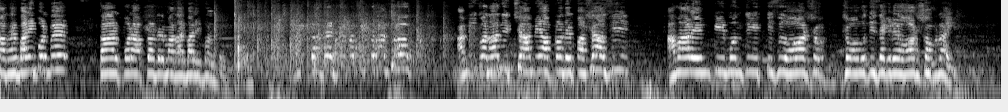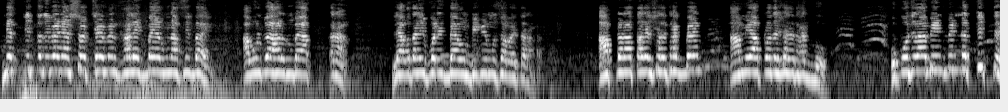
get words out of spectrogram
মাথায় বাড়ি পড়বে, তারপর আপনাদের মাথায় বাড়ি পড়বে। আমি কথা দিচ্ছি, আমি আপনাদের পাশে আছি। আমার এমপি মন্ত্রী কিছু হওয়ার সভাপতি সেক্রেটারি হওয়ার শখ নাই। নেতৃত্ব দিবেন এরশাদ চেয়ারম্যান খালেক ভাই এবং নাসির ভাই, আবুল ভাই, হারুন ভাই তারা লিয়াকত আলী, ফরিদ ভাই এবং বিপি মুসা ভাই, তারা। আপনারা তাদের সাথে থাকবেন, আমি আপনাদের সাথে থাকব। উপজেলা বিএনপির নেতৃত্বে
